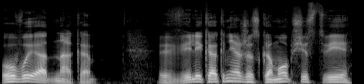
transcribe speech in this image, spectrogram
Увы, однако, в великокняжеском обществе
